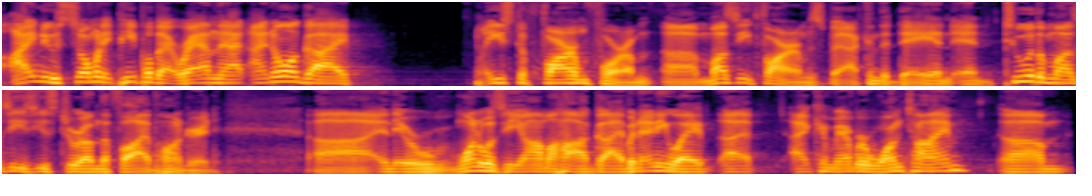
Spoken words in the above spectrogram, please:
I knew so many people that ran that. I know a guy I used to farm for him, uh, Muzzy Farms back in the day, and, and two of the Muzzies used to run the 500. Uh, and they were one was a Yamaha guy, but anyway, uh, I can remember one time um,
